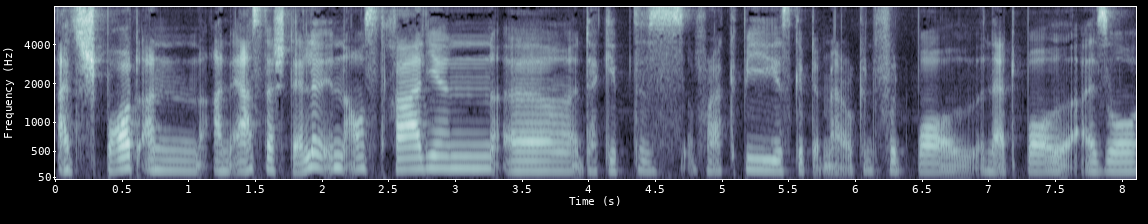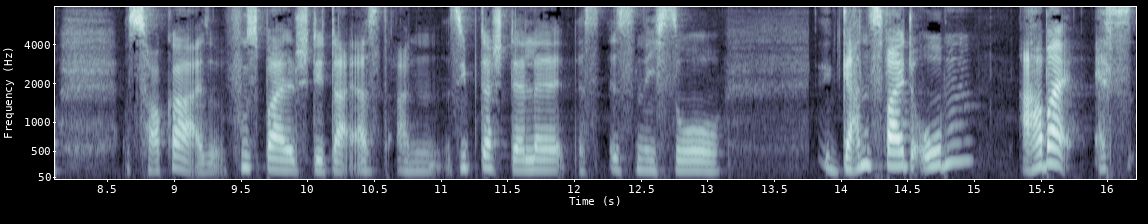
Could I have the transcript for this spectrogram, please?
als Sport an, an erster Stelle in Australien. Äh, da gibt es Rugby, es gibt American Football, Netball, also Soccer, also Fußball steht da erst an siebter Stelle. Das ist nicht so ganz weit oben, aber es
